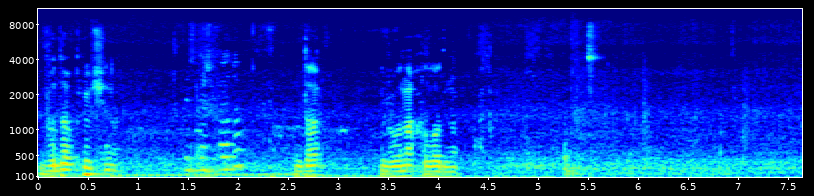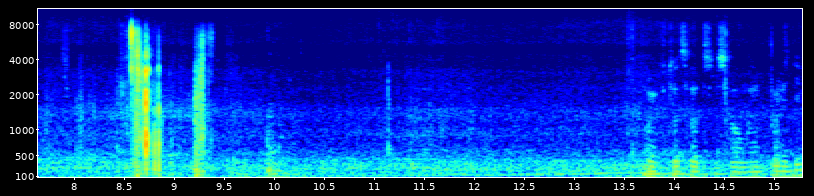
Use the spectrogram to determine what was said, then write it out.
Вода включена? Пустиш воду? Да. Бо вона холодна. Ой, хто це отсосав мене впереді?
